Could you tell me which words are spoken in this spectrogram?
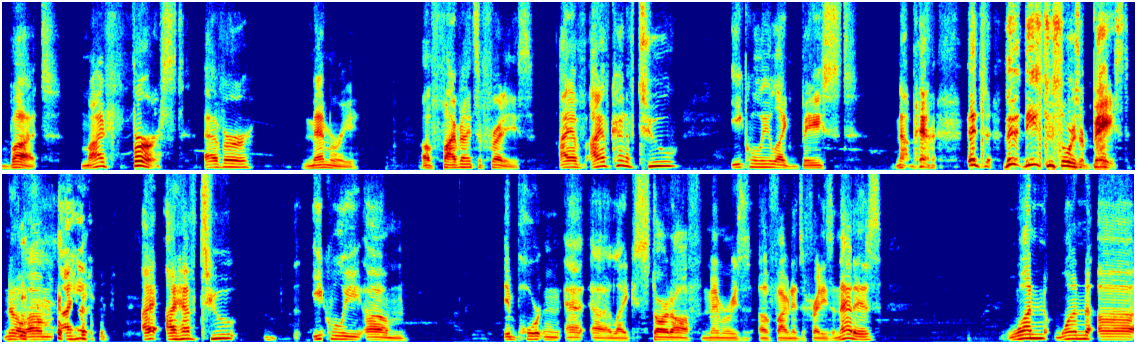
But my first ever memory of Five Nights at Freddy's, I have I have kind of two equally like based, not it's th- these two stories are based. No, um, I have I I have two equally um important at uh, like start off memories of Five Nights at Freddy's, and that is one one uh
